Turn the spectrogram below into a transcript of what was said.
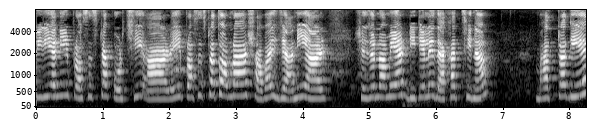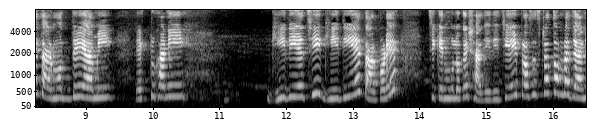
বিরিয়ানির প্রসেসটা করছি, আর এই প্রসেসটা তো আমরা সবাই জানি, আর সেজন্য আমি আর ডিটেলে দেখাচ্ছি না। ভাতটা দিয়ে তার মধ্যে আমি একটুখানি ঘি দিয়েছি, ঘি দিয়ে তারপরে চিকেনগুলোকে সাজিয়ে দিচ্ছি এই প্রসেসটা তো আমরা জানি।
